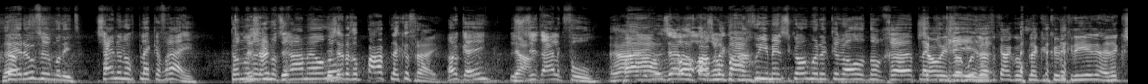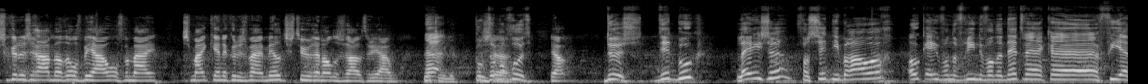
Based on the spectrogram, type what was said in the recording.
Nee, dat hoeft helemaal niet. Zijn er nog plekken vrij? Kan er, nog zijn, iemand zich aanmelden? er zijn nog een paar plekken vrij. Oké, dus Ja. het zit eigenlijk vol. Ja, maar er zijn er een paar als er een paar goede mensen komen, dan kunnen we altijd nog eh plekken Zo is dat. Moeten we creëren. even kijken of we plekken kunnen creëren. En ze kunnen zich aanmelden of bij jou of bij mij. Als ze mij kennen, kunnen ze mij een mailtje sturen. En anders houdt het jou Ja, natuurlijk. komt Dus, helemaal eh, goed. Ja. Dus, dit boek, lezen, van Sidney Brouwer. Ook een van de vrienden van het netwerk eh, via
